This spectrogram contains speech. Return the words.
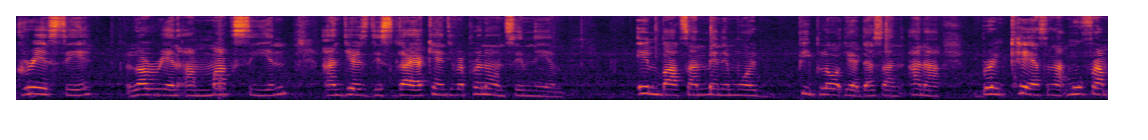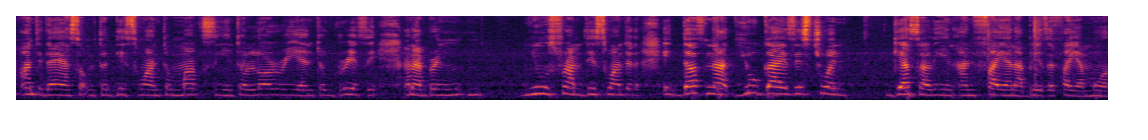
gracie Lorraine and Maxine. And there's this guy I can't even pronounce his name. Inbox and many more people out there. That's an Anna bring chaos and I move from Auntie Diane something to this one to Maxine to Lorraine to Gracie. And I bring news from this one to the, it does not you guys is throwing gasoline and fire and a blaze of fire more.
